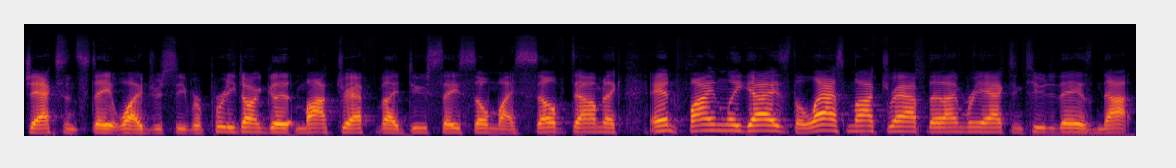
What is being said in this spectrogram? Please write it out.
Jackson State wide receiver, pretty darn good mock draft, if I do say so myself, Dominic. And finally, guys, the last mock draft that I'm reacting to today is not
